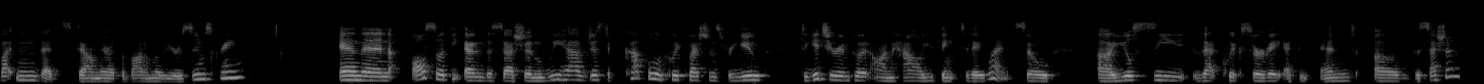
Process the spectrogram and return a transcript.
button that's down there at the bottom of your Zoom screen. And then also at the end of the session, we have just a couple of quick questions for you to get your input on how you think today went. So uh, you'll see that quick survey at the end of the session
